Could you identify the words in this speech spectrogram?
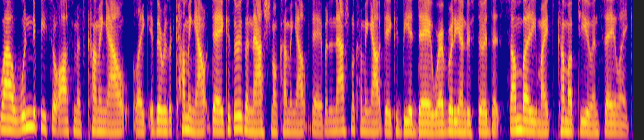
wow, wouldn't it be so awesome if coming out, like if there was a coming out day, because there is a national coming out day, but a national coming out day could be a day where everybody understood that somebody might come up to you and say like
